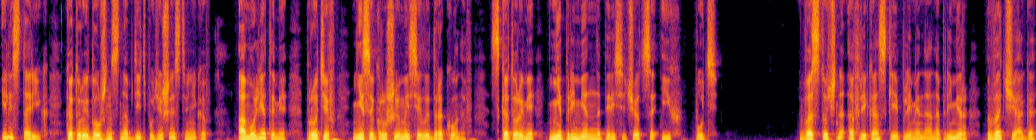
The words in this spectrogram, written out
или старик, который должен снабдить путешественников амулетами против несокрушимой силы драконов, с которыми непременно пересечется их путь. Восточноафриканские племена, например, Вачага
